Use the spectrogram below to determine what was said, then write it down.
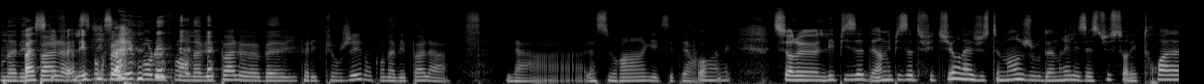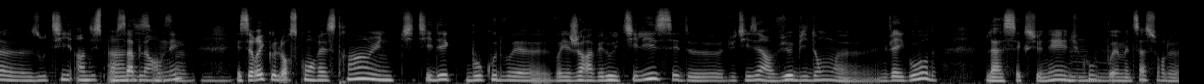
on n'avait pas, ce qu'il fallait, pour, pour le frein. On n'avait pas le, bah, il fallait purger, donc on n'avait pas la, la, la, seringue, etc. Sur l'épisode, un épisode futur, là justement, je vous donnerai les astuces sur les trois euh, outils indispensables à emmener. Et c'est vrai que lorsqu'on restreint, une petite idée que beaucoup de voyageurs à vélo utilisent, c'est d'utiliser un vieux bidon, euh, une vieille gourde, la sectionner, et du coup, vous mhm. pouvez mettre ça sur le,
